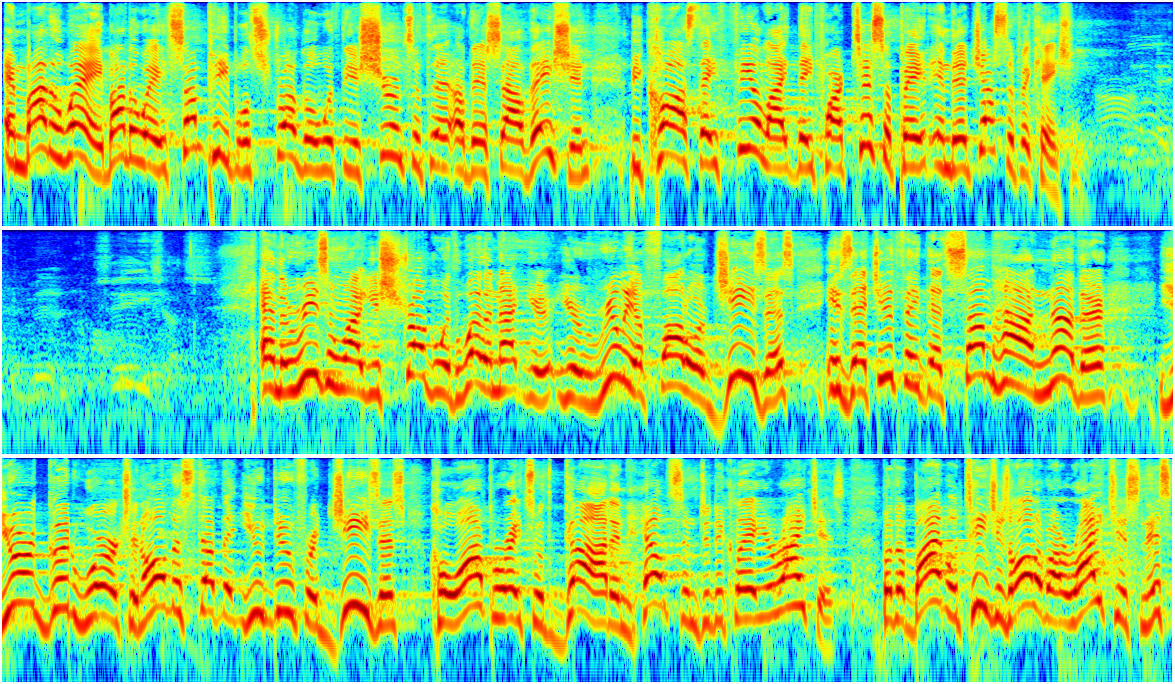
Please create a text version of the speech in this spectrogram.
And by the way, by the way, some people struggle with the assurance of, the, of their salvation because they feel like they participate in their justification. And the reason why you struggle with whether or not you're, you're really a follower of Jesus is that you think that somehow or another your good works and all the stuff that you do for Jesus cooperates with God and helps Him to declare you righteous. But the Bible teaches all of our righteousness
